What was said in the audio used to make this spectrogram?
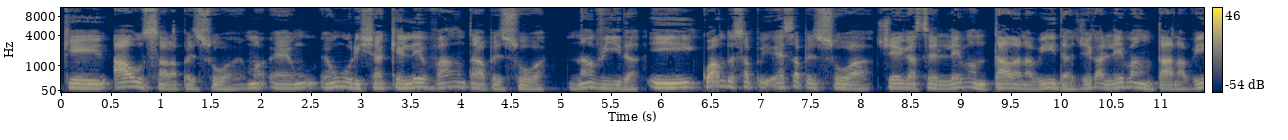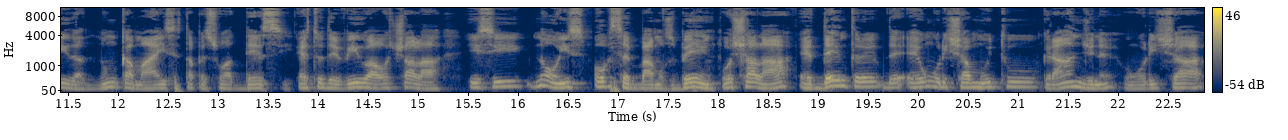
que alça a pessoa, é, é, um, é um orixá que levanta a pessoa na vida. E quando essa, essa pessoa chega a ser levantada na vida, chega a levantar na vida, nunca mais esta pessoa desce. Isto é devido a Oxalá. E se nós observarmos bem, Oxalá é dentro de, é um orixá muito grande, né? Um orixá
